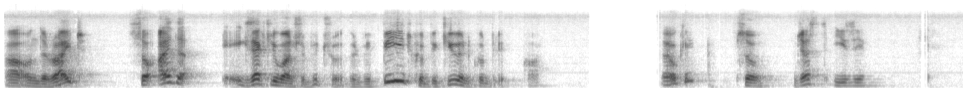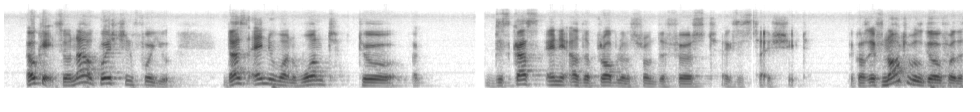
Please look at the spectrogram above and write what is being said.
are on the right. So either exactly one should be true. It could be P, it could be Q, and could be R. Okay, so just easy. Okay, so now a question for you. Does anyone want to uh, discuss any other problems from the first exercise sheet? Because if not, we'll go for the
